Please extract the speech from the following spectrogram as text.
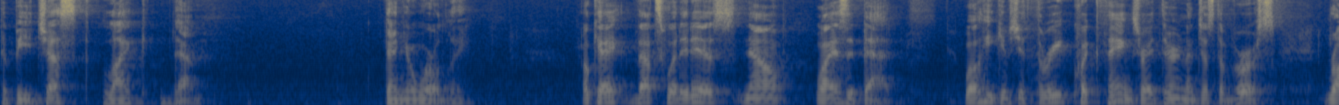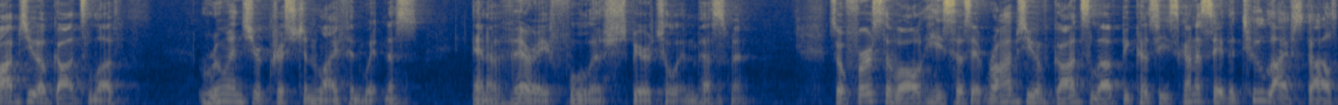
to be just like them. Then you're worldly. Okay, that's what it is. Now, why is it bad? Well, he gives you three quick things right there in just a verse robs you of God's love, ruins your Christian life and witness, and a very foolish spiritual investment. So, first of all, he says it robs you of God's love because he's going to say the two lifestyles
